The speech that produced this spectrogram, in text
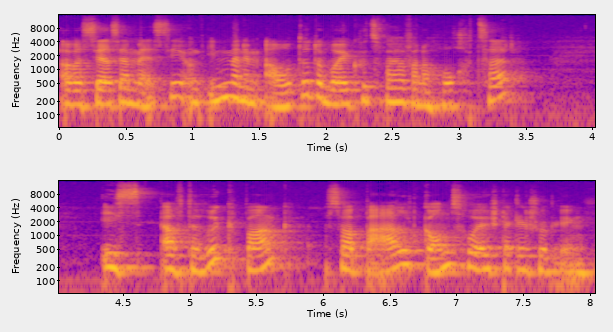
aber sehr, sehr messy. Und in meinem Auto, da war ich kurz vorher auf einer Hochzeit, ist auf der Rückbank so ein Badel ganz hohe Steckelschuhe gelegen.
